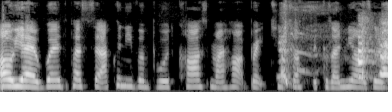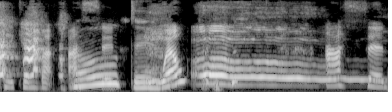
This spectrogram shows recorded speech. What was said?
Oh yeah, where the person said I couldn't even broadcast my heartbreak too soft because I knew I was gonna take him back. I oh said, dear. well, Oh. I said,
